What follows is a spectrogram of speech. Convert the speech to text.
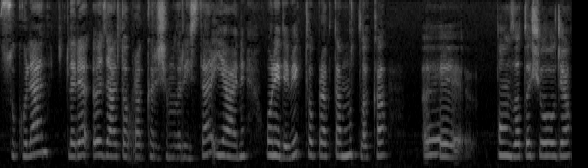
sukulentlere özel toprak karışımları ister. Yani o ne demek? Topraktan mutlaka e, ponza taşı olacak,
